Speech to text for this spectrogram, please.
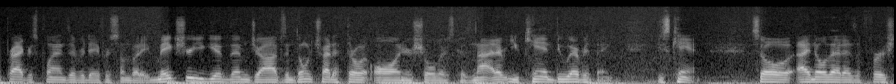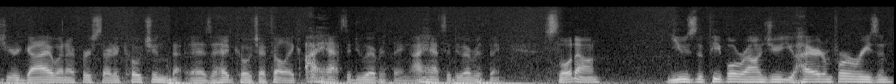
Practice plans every day for somebody. Make sure you give them jobs and don't try to throw it all on your shoulders because not you can't do everything. You just can't. So I know that as a first year guy, when I first started coaching as a head coach, I felt like I have to do everything. I have to do everything. Slow down. Use the people around you. You hired them for a reason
